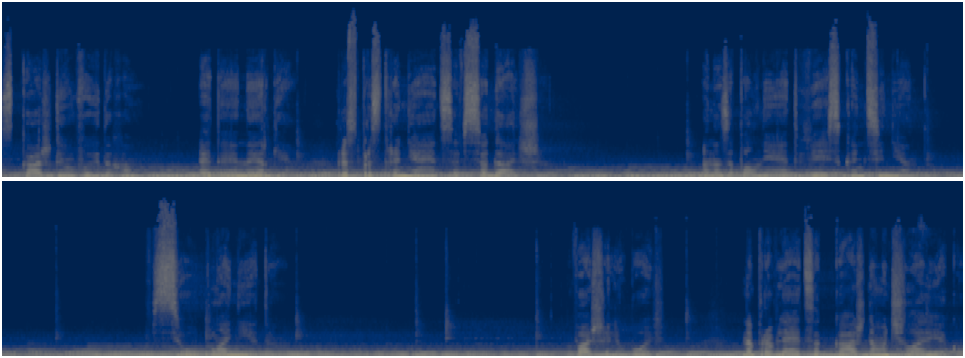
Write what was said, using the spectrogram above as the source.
С каждым выдохом эта энергия распространяется все дальше. Она заполняет весь континент, всю планету. Ваша любовь направляется к каждому человеку,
